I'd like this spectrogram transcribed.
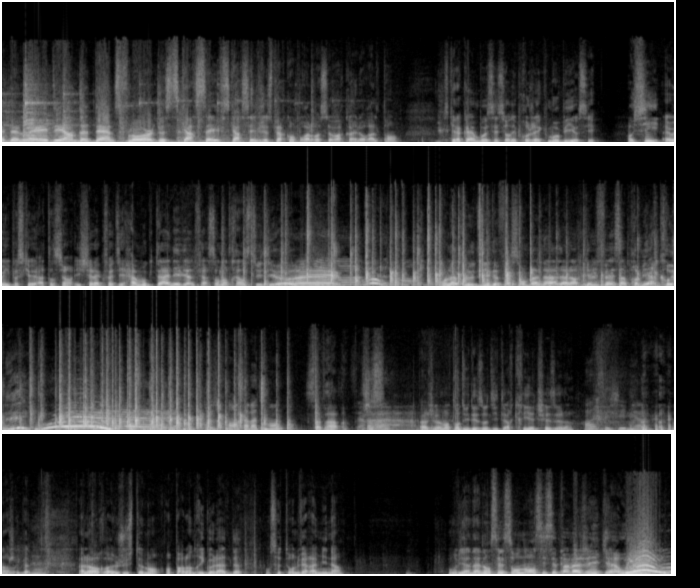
The Lady on the Dance Floor de Scarsafe. Scarsafe, j'espère qu'on pourra le recevoir quand il aura le temps. Parce qu'il a quand même bossé sur des projets avec Moby aussi. Aussi. Eh oui, parce que, attention, Ishalak Fatiha Mouktan, il vient de faire son entrée en studio. On l'applaudit de façon banale alors qu'elle fait sa première chronique. Wouh Bonjour, comment ça va tout le monde? Ça va Ça va Ah, J'ai même entendu des auditeurs crier de chez eux là. Oh, c'est génial. Non, je rigole. Alors, euh, justement, en parlant de rigolade, on se tourne vers Amina. On vient d'annoncer son nom, si c'est pas magique. Ah oui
